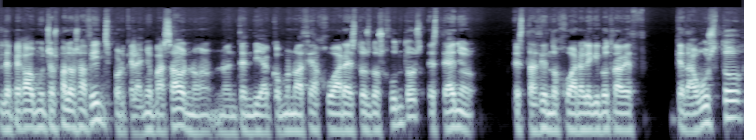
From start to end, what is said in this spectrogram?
le he pegado muchos palos a Finch porque el año pasado no, no, entendía cómo no hacía jugar a estos dos juntos. Este año está haciendo jugar al equipo otra vez que da gusto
